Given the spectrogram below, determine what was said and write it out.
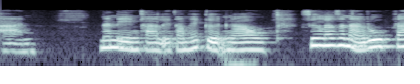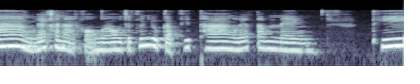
ผ่าน นั่นเองค่ะเลยทำให้เกิดเงา ซึ่งลักษณะรูปร่างและขนาดของเงาจะขึ้นอยู่กับทิศทางและตำแหน่งที่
